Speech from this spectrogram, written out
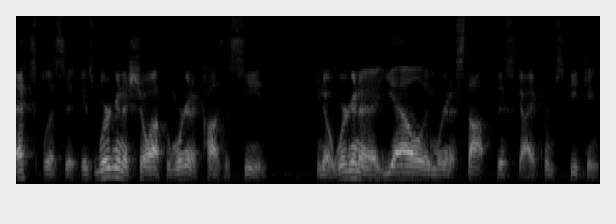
explicit, is we're going to show up and we're going to cause a scene. You know, we're going to yell and we're going to stop this guy from speaking.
